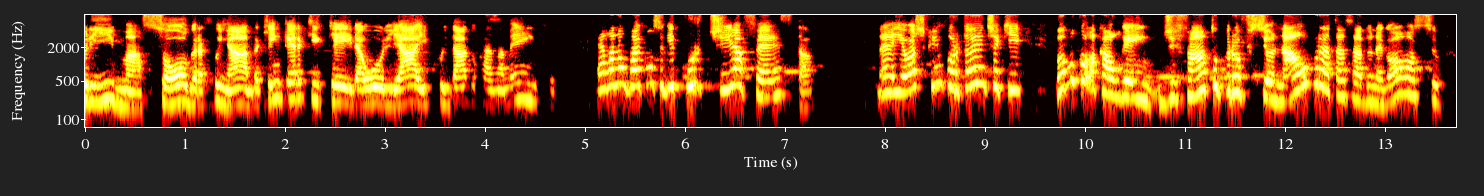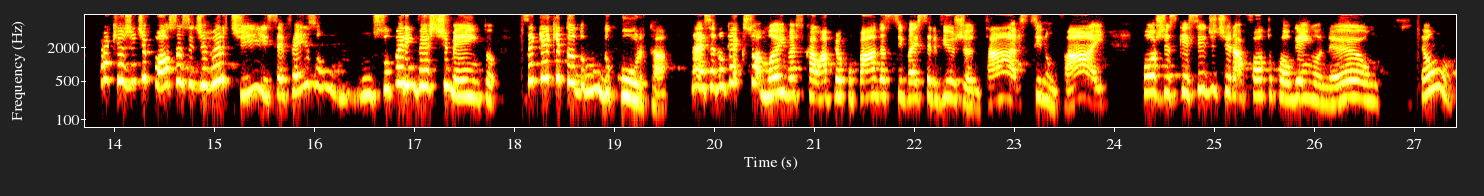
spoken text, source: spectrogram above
prima, sogra, cunhada, quem quer que queira olhar e cuidar do casamento, ela não vai conseguir curtir a festa. Né? E eu acho que o importante é que vamos colocar alguém de fato profissional para tratar do negócio, para que a gente possa se divertir. Você fez um, um, super investimento. Você quer que todo mundo curta. Né? Você não quer que sua mãe vai ficar lá preocupada se vai servir o jantar, se não vai. Poxa, esqueci de tirar foto com alguém ou não. Então,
